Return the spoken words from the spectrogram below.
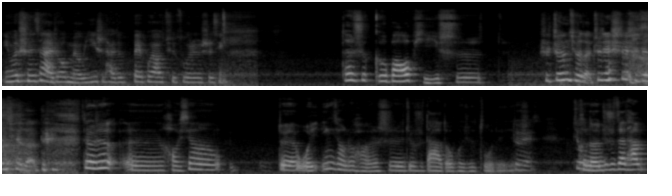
因为生下来之后没有意识，他就被迫要去做这个事情。但是割包皮是是正确的，这件事是正确的，对。对，我觉得，嗯，好像。对我印象中好像是就是大家都会去做的一件事，对，可能就是在他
